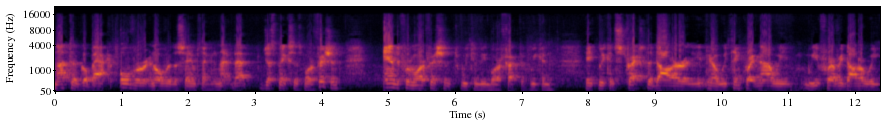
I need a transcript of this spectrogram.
not to go back over and over the same thing and that, that just makes us more efficient and if we're more efficient we can be more effective. We can we can stretch the dollar. You know, we think right now we, we for every dollar we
